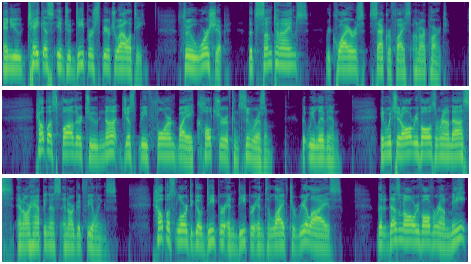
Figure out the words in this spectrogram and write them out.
and you take us into deeper spirituality through worship that sometimes requires sacrifice on our part. Help us, Father, to not just be formed by a culture of consumerism that we live in, in which it all revolves around us and our happiness and our good feelings. Help us, Lord, to go deeper and deeper into life to realize that it doesn't all revolve around me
